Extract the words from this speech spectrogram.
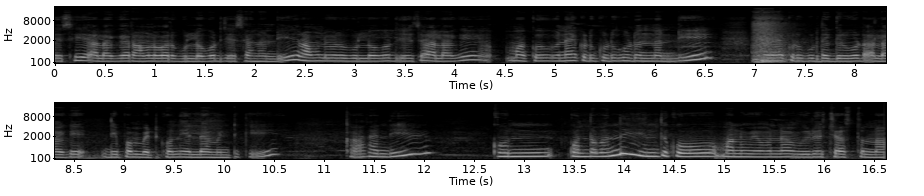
చేసి అలాగే రాములవారి గుళ్ళో కూడా చేశానండి. రాములవారి గుళ్ళో కూడా చేసి అలాగే మాకు వినాయకుడి గుడి కూడా ఉందండి. వినాయకుడి గుడి దగ్గర కూడా అలాగే దీపం పెట్టుకొని వెళ్ళాము ఇంటికి. కాదండి కొన్ కొంతమంది ఎందుకో మనం ఏమన్నా వీడియోస్ చేస్తున్నా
